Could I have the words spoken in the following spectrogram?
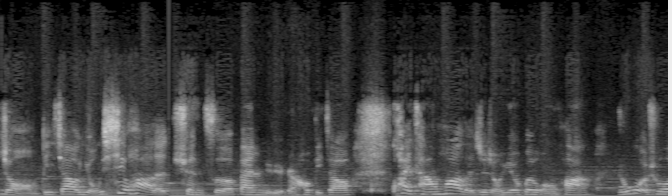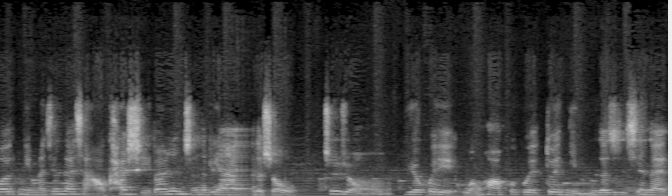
种比较游戏化的选择伴侣，然后比较快餐化的这种约会文化，如果说你们现在想要开始一段认真的恋爱的时候，这种约会文化会不会对你们的现在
